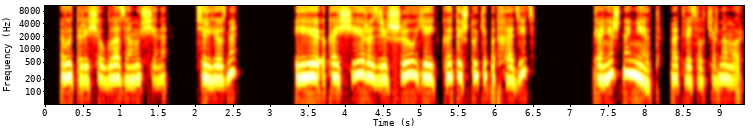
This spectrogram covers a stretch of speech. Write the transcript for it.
— вытаращил глаза мужчина. Серьезно? И Кощей разрешил ей к этой штуке подходить? «Конечно, нет», — ответил Черномор.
